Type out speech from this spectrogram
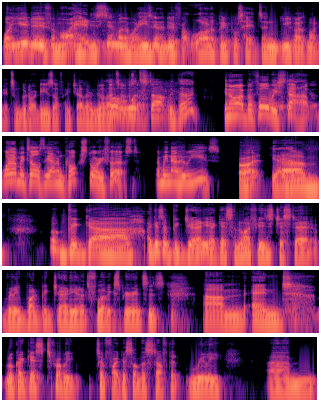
what you do for my head is similar to what he's going to do for a lot of people's heads. And you guys might get some good ideas off each other and do all that Well, sort of let's stuff. start with that. You know, before we start, why don't we tell us the Adam Cox story first? Then we know who he is. All right. G'day, Adam. Um, a big, uh, I guess, a big journey. I guess, and life is just a really one big journey, and it's full of experiences. Um, and look, I guess to probably to focus on the stuff that really, um,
